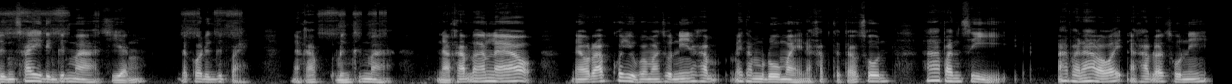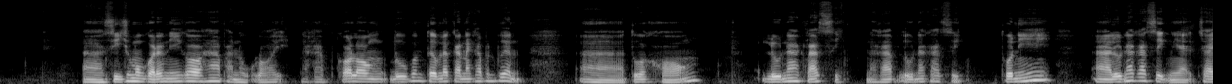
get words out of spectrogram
ดึงไส้ดึงขึ้นมาเฉียงแล้วก็ดึงขึ้นไปนะครับ ดึงขึ้นมานะครับดังนั้นแล้ว แนวรับก็อยู่ประมาณโซนนี้นะครับ ไม่ทำรูใหม่นะครับแต่แถวโซนห้าพันสี่ห้าพันะครับ แล้วโซนนี้อ่าสี่ชั่วโมงก่อนหน้านี้ก็ห้าพันะครับ ก็ลองดูเพิ่มเติมแล้วกันนะครับเพื่อนๆอ่าตัวของ Luna Classic นะครับ Luna Classic ตัวนี้อ่า Luna Classic เนี่ยใช้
